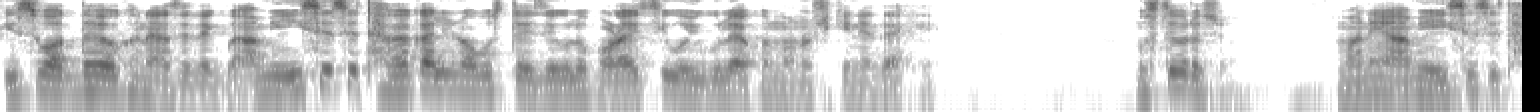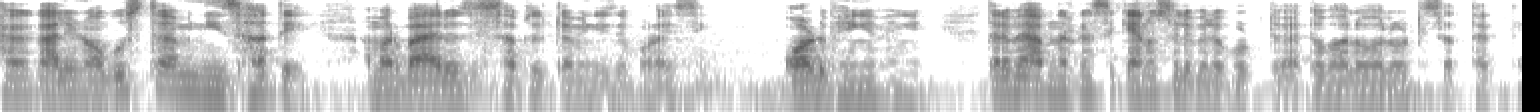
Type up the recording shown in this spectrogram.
কিছু অধ্যায় ওখানে আছে, দেখবে। আমি এইচএসসি থাকাকালীন অবস্থায় যেগুলো পড়াইছি, ওইগুলো এখন মানুষ কিনে দেখে। বুঝতে পেরেছ? মানে আমি এইচএসসি থাকাকালীন অবস্থায় আমি নিজ হাতে আমার বায়োলজি সাবজেক্টটা আমি নিজে পড়াইছি। ওয়ার্ড ভেঙে ভেঙে। তাহলে ভাই আপনার কাছে কেন ছেলেপেলে পড়তো এত ভালো ভালো টিচার থাকতে।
